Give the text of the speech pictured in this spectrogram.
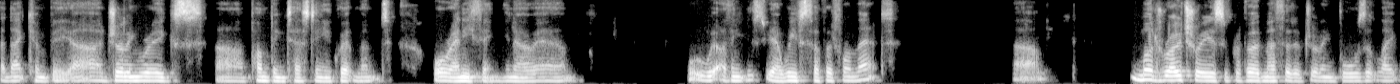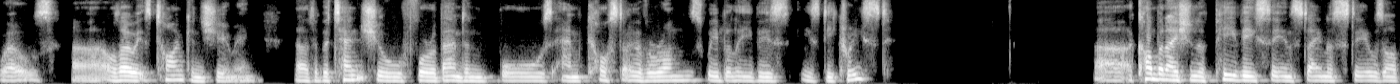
And that can be uh, drilling rigs, uh, pumping testing equipment, or anything. You know, um, I think yeah, we've suffered from that. Um, mud rotary is the preferred method of drilling bores at lake wells, uh, although it's time consuming the potential for abandoned bores and cost overruns, we believe, is, is decreased. Uh, a combination of PVC and stainless steels are,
